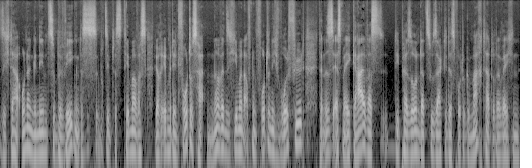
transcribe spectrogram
sich da unangenehm zu bewegen. Das ist im Prinzip das Thema, was wir auch eben mit den Fotos hatten. Ne? Wenn sich jemand auf einem Foto nicht wohlfühlt, dann ist es erstmal egal, was die Person dazu sagt, die das Foto gemacht hat oder welchen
